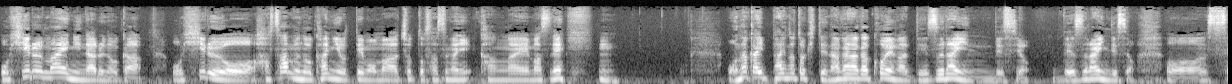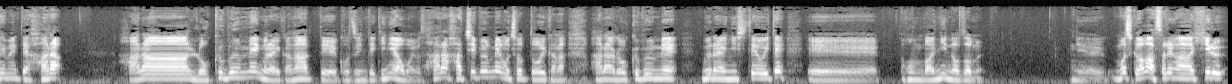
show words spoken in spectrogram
お昼前になるのか、お昼を挟むのかによっても、まあちょっとさすがに考えますね。うん。お腹いっぱいの時ってなかなか声が出づらいんですよ。出づらいんですよ。せめて腹、腹6分目ぐらいかなって個人的には思います。腹8分目もちょっと多いかな。腹6分目ぐらいにしておいて、えー、本番に臨む。えー、もしくはまあそれが昼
